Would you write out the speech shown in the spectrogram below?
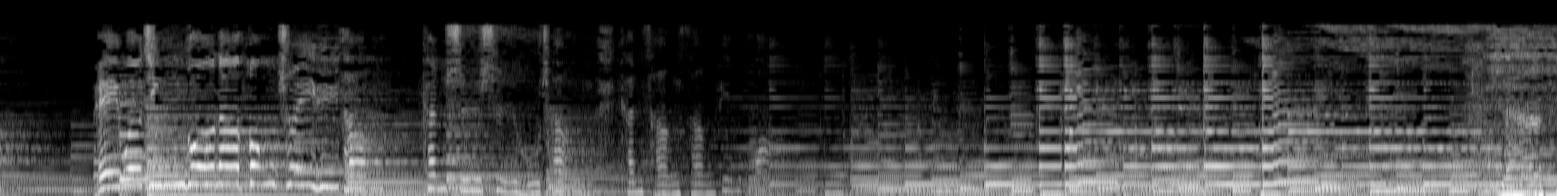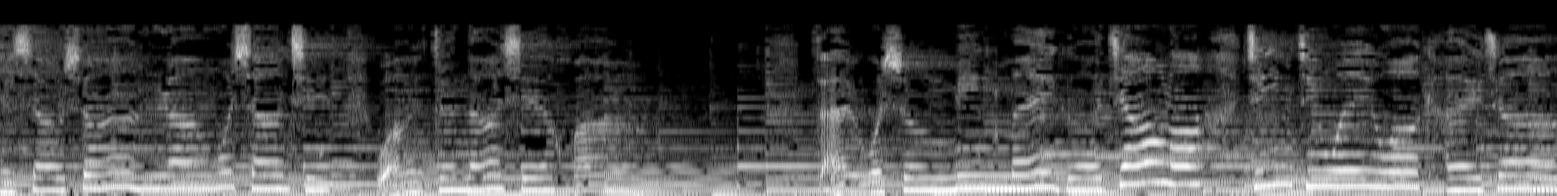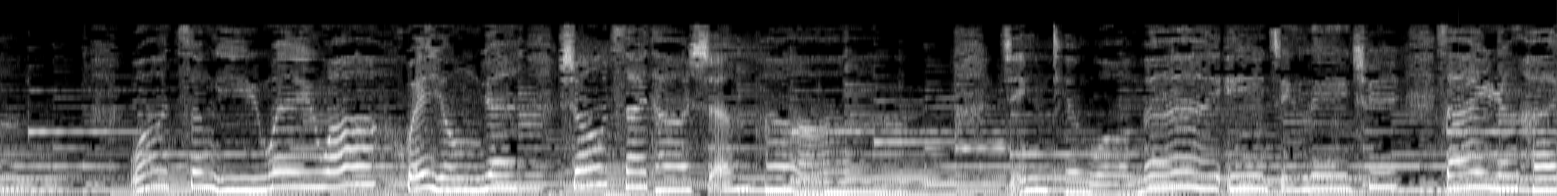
陪我经过那风吹雨打，看世事无常，看沧桑变化。那片笑声让我想起我的那些话。在我生命每个角落，静静为我开着。我曾以为我会永远守在他身旁，今天我们已经离去，在人海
